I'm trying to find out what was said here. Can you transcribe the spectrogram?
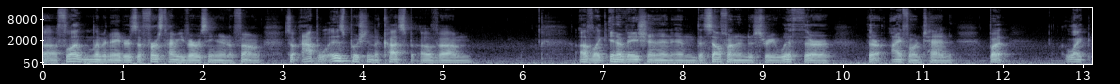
uh, flood illuminator is the first time you've ever seen it in a phone. So Apple is pushing the cusp of um, of like innovation and, and the cell phone industry with their their iPhone 10 but like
